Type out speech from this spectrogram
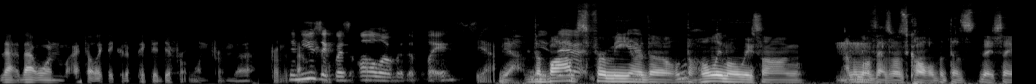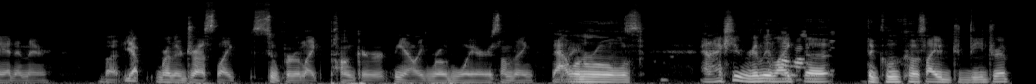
that that one I felt like they could have picked a different one from the from the the soundtrack. music was all over the place. Yeah. yeah, the Yeah, bops for me are the the Holy Moly song. I don't know if mm-hmm. that's what it's called, but that's they say it in there. But Yep. where they're dressed like super like punk or you know like road warrior or something. That Right. one rules. And I actually really The like the the glucose IV drip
